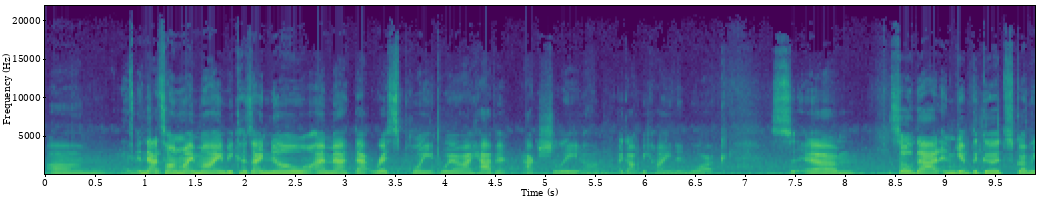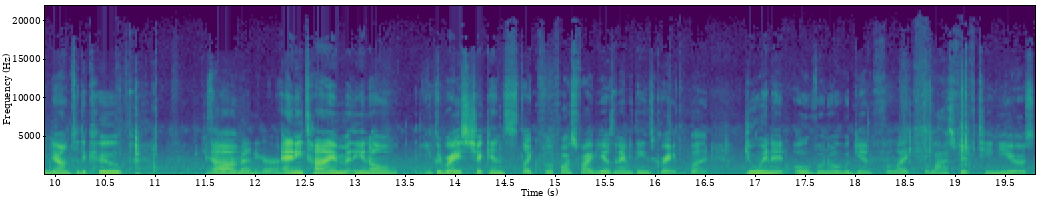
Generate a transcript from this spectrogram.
Um, and that's on my mind because I know I'm at that risk point where I haven't actually, um, I got behind in work. So, um, so that and give the good scrubbing down to the coop. Cider vinegar. Anytime, you know, you could raise chickens like for the first five years and everything's great, but doing it over and over again for like the last 15 years,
